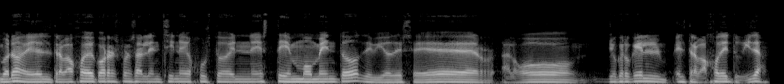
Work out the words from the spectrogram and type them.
Bueno, el trabajo de corresponsal en China y justo en este momento debió de ser algo, yo creo que el, trabajo de tu vida.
